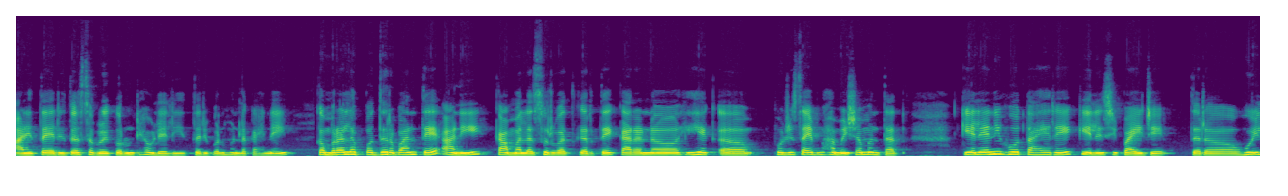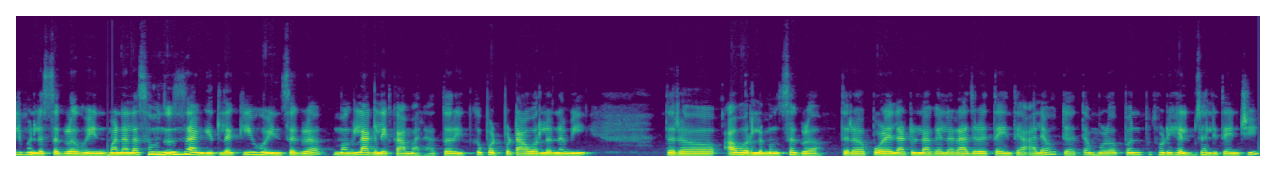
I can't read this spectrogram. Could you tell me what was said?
आणि तयारी तर सगळी करून ठेवलेली तरी पण म्हणलं काही नाही. कमराला पदर बांधते आणि कामाला सुरुवात करते. कारण हे अ, फौजी साहेब हमेशा म्हणतात केल्याने होत आहे रे केलेशी पाहिजे. तर होईल म्हणलं सगळं होईल मनाला समजून सांगितलं की होईल सगळं. मग लागले कामाला. तर इतकं पटपट आवरलं ना मी. तर आवरलं मग सगळं. तर पोळ्या लाटू लागायला राजळताईन त्या आल्या होत्या. त्यामुळं पण थोडी हेल्प झाली त्यांची.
